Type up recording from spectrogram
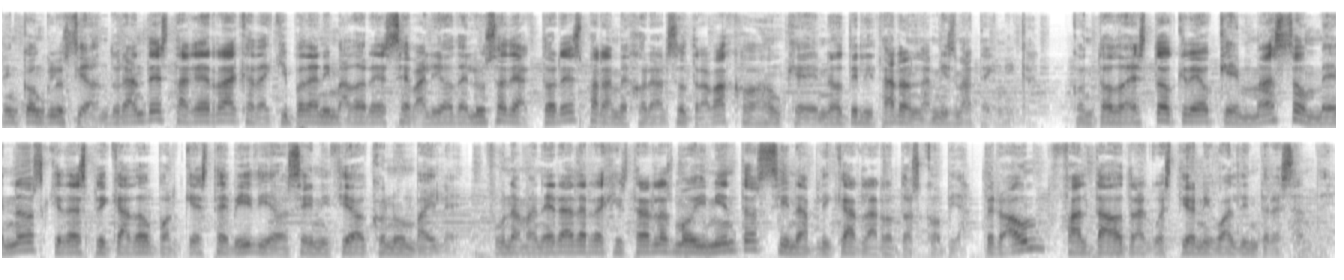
En conclusión, durante esta guerra cada equipo de animadores se valió del uso de actores para mejorar su trabajo, aunque no utilizaron la misma técnica. Con todo esto creo que más o menos queda explicado por qué este vídeo se inició con un baile. Fue una manera de registrar los movimientos sin aplicar la rotoscopia. Pero aún falta otra cuestión igual de interesante.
